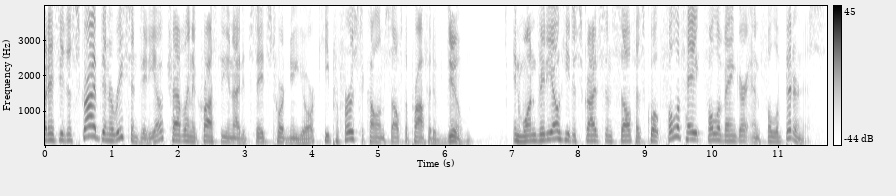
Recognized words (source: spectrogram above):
But as he described in a recent video, traveling across the United States toward New York, he prefers to call himself the prophet of doom. In one video, he describes himself as, quote, full of hate, full of anger, and full of bitterness.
